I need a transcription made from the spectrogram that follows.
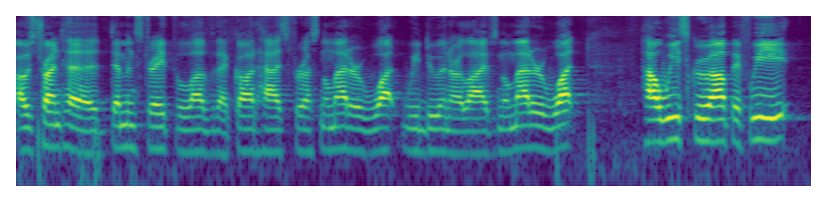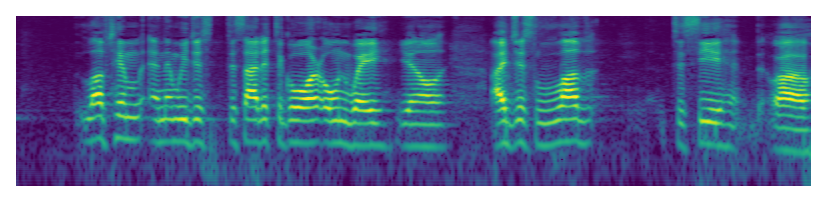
I was trying to demonstrate the love that God has for us no matter what we do in our lives, no matter what how we screw up, if we loved him and then we just decided to go our own way, you know, I just love to see uh,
